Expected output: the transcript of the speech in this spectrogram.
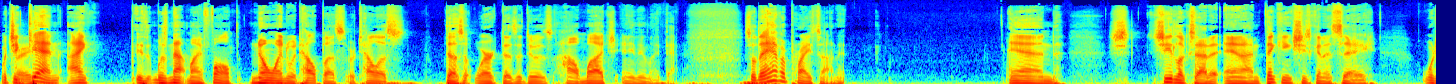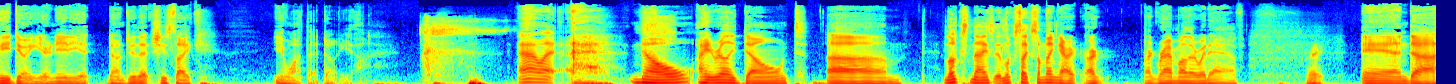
which Right. again I it was not my fault. No one would help us or tell us does it work, does it do us how much, anything like that. So they have a price on it, and she, she looks at it, and I'm thinking she's going to say, "What are you doing? You're an idiot. Don't do that." She's like, "You want that, don't you?" And I'm like, no, I really don't. Um, looks nice. It looks like something our, our, our grandmother would have. Right. And uh,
